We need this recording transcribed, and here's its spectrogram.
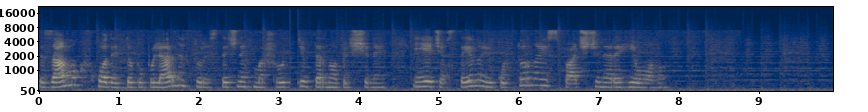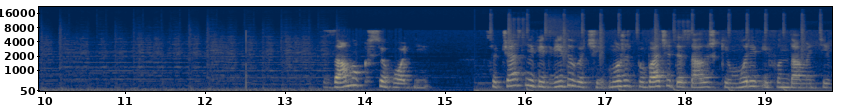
Замок входить до популярних туристичних маршрутів Тернопільщини і є частиною культурної спадщини регіону. Замок сьогодні. Сучасні відвідувачі можуть побачити залишки мурів і фундаментів,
